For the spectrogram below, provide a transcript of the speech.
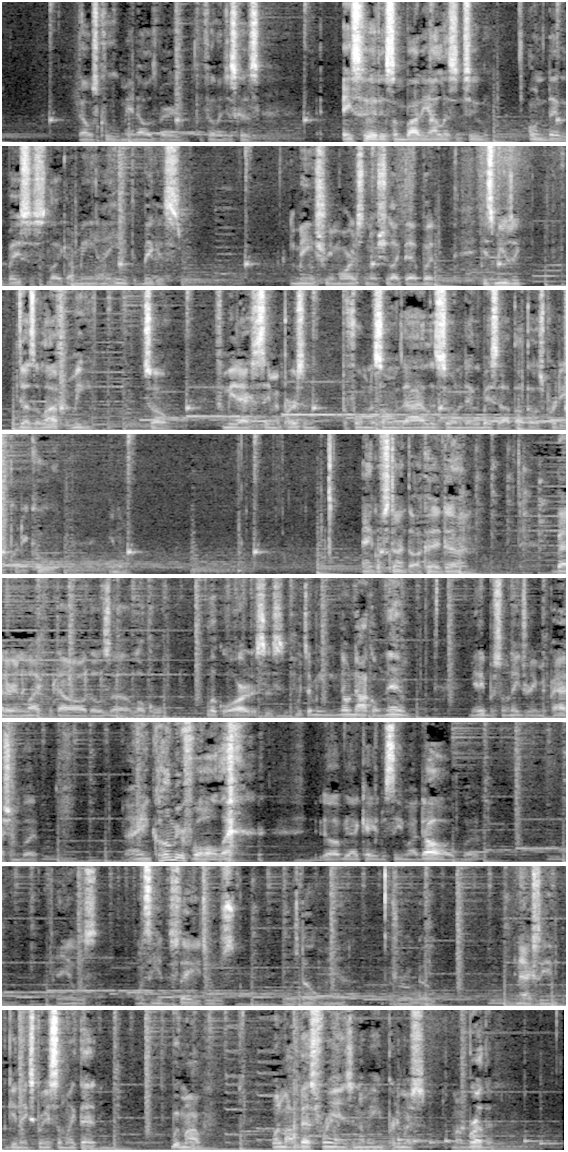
that was cool, man. That was very fulfilling just because Ace Hood is somebody I listen to on a daily basis. Like, I mean, he ain't the biggest mainstream artist, no shit like that, but his music does a lot for me. So, for me to actually see him in person, performing the songs that I listen to on a daily basis, I thought that was pretty, pretty cool. You know, ain't gonna stunt though. I could have done better in life without all those uh, local local artists, which I mean, no knock on them. I mean, they pursue their dream and passion, but I ain't come here for all that. you know, I mean, I came to see my dog, but and it was once he hit the stage, it was it was dope, man. It was real dope, and actually getting to experience something like that with my one of my best friends, you know, I mean, pretty much my brother,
